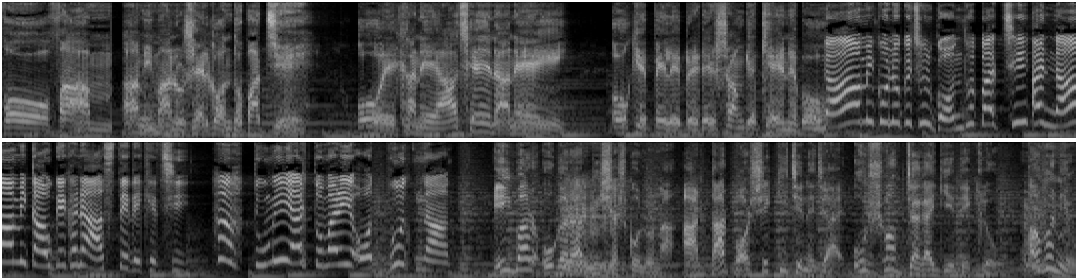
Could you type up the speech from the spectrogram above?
ফো ফাম আমি মানুষের গন্ধ পাচ্ছি। ও এখানে আছে না নেই? ওকে পেলে ব্রেডের সঙ্গে খেয়ে নেব। না আমি কোনো কিছুর গন্ধ পাচ্ছি আর না আমি কাউকে এখানে আসতে দেখেছি। তুমি আর তোমার এই অদ্ভুত নাক। এইবার ওগার আর বিশ্বাস করল না আর তারপর সে কিচেনে যায়। ও সব জায়গায় গিয়ে দেখল। আভানেও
